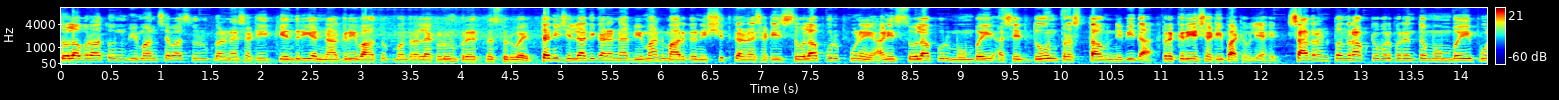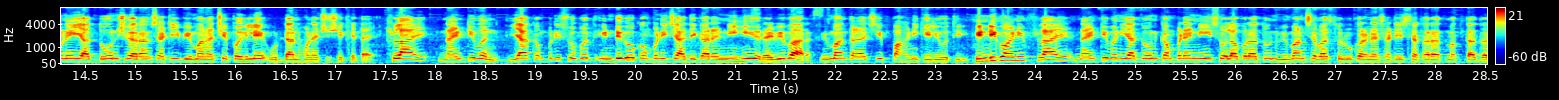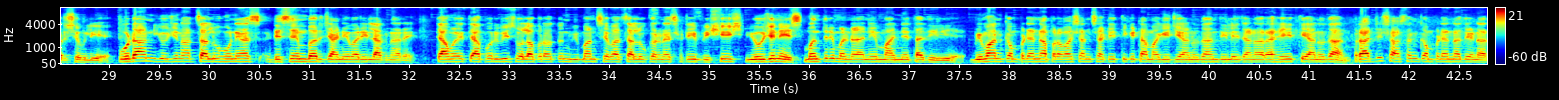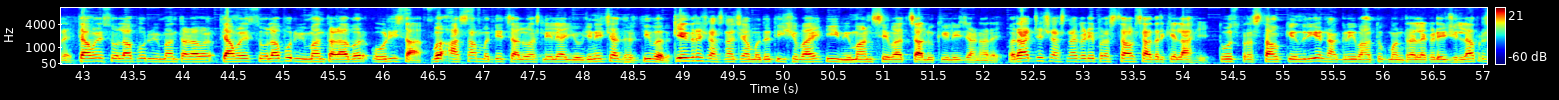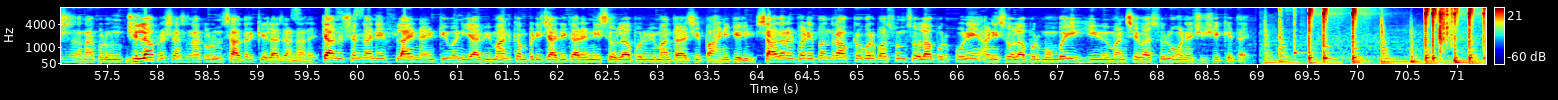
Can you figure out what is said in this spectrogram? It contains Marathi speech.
सोलापुरातून विमानसेवा सुरू करण्यासाठी केंद्रीय नागरी वाहतूक मंत्रालयाकडून प्रयत्न सुरू आहेत. त्यांनी जिल्हाधिकाऱ्यांना विमान मार्ग निश्चित करण्यासाठी सोलापूर पुणे आणि सोलापूर मुंबई असे दोन प्रस्ताव निविदा प्रक्रियेसाठी पाठवले आहेत. साधारण पंधरा ऑक्टोबर पर्यंत मुंबई पुणे या दोन शहरांसाठी विमानाचे पहिले उड्डाण होण्याची शक्यता आहे. फ्लाय नाईन्टी वन या कंपनीसोबत इंडिगो कंपनीच्या अधिकाऱ्यांनीही रविवार विमानतळाची पाहणी केली होती. इंडिगो आणि फ्लाय नाईन्टी वन या दोन कंपन्यांनी सोलापुरातून विमानसेवा सुरू करण्यासाठी सकारात्मकता दर्शवली आहे. उडान योजना चालू होण्यास डिसेंबर जानेवारी लागणार आहे. त्यामुळे त्यापूर्वी सोलापुरातून विमानसेवा चालू करण्यासाठी विशेष योजनेस मंत्रिमंडळाने मान्यता दिली आहे. विमान कंपन्यांना प्रवाशांसाठी तिकिटामागे जे अनुदान दिले जाणार आहे ते अनुदान राज्य शासन कंपन्यांना देणार आहे. त्यामुळे सोलापूर विमानतळावर त्यामुळे सोलापूर विमानतळावर ओरिसा व आसाममध्ये चालू असलेल्या योजनेच्या धर्तीवर केंद्र शासनाच्या मदतीशिवाय ही विमान सेवा चालू केली जाणार आहे. राज्य शासनाकडे प्रस्ताव सादर केला आहे. तोच प्रस्ताव केंद्रीय नागरी वाहतूक मंत्रालयाकडे जिल्हा प्रशासनाकडून जिल्हा प्रशासनाकडून सादर केला जाणार आहे. त्या अनुषंगाने फ्लाय नाईन्टी वन या विमान कंपनीच्या अधिकाऱ्यांनी सोलापूर विमानतळाची पाहणी केली. साधारणपणे पंधरा ऑक्टोबरपासून सोलापूर पुणे आणि सोलापूर मुंबई ही विमानसेवा सुरू होण्याची शक्यता आहे.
